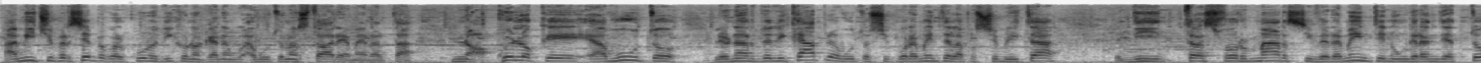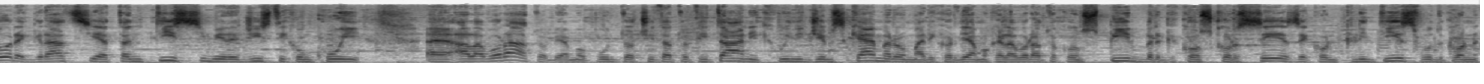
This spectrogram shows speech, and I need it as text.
amici per sempre, qualcuno dicono che hanno avuto una storia, ma in realtà no. Quello che ha avuto Leonardo DiCaprio ha avuto sicuramente la possibilità di trasformarsi veramente in un grande attore grazie a tantissimi registi con cui eh, ha lavorato. Abbiamo appunto citato Titanic, quindi James Cameron, ma ricordiamo che ha lavorato con Spielberg, con Scorsese, con Clint Eastwood, con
